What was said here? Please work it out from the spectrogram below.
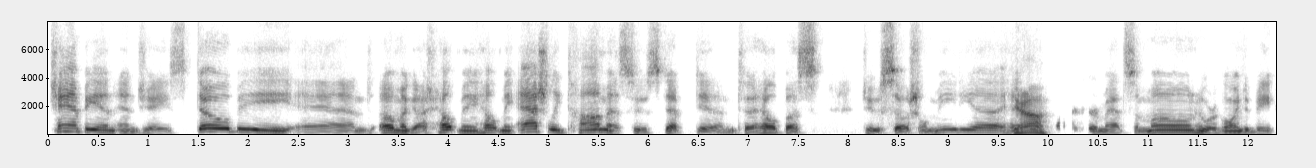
Champion and Jay Stobie and oh my gosh, help me, help me, Ashley Thomas, who stepped in to help us do social media. Yeah. Parker, Matt Simone, who are going to be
